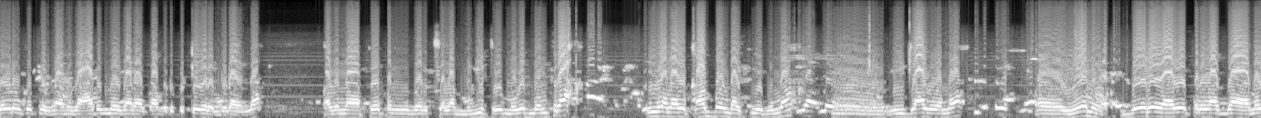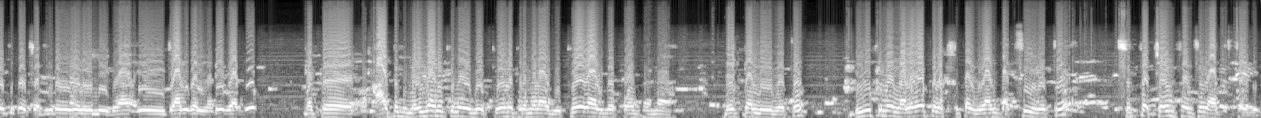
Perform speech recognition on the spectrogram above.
ಜವಳಕೊಪ್ಪಲು ಗ್ರಾಮದ ಆಟದ ಮೈದಾನ ಅಂತ ಅಂದ್ಬಿಟ್ಟು ಬಿಟ್ಟಿದ್ದಾರೆ ಮೂಡಾಯಿಂದ. ಅದನ್ನ ಪೇಪರ್ ವರ್ಕ್ಸ್ ಎಲ್ಲ ಮುಗೀತು. ಮುಗಿದ ನಂತರ ಈಗ ನಾವು ಕಾಂಪೌಂಡ್ ಹಾಕಿ ಇದನ್ನ ಈ ಜಾಗವನ್ನ ಏನು ಬೇರೆ ಯಾವುದೇ ತರವಾದ ಅನೈತಿಕ ಚಟುವಟಿಕೆಗಳು ಇಲ್ಲಿ ಈ ಜಾಗದಲ್ಲಿ ನಡೀಬಾರ್ದು. ಮತ್ತೆ ಆಟದ ಮೈದಾನಕ್ಕಿನ ಇದು ಪೂರ್ಣ ಪ್ರಮಾಣ ಉಪಯೋಗ ಆಗಬೇಕು ಅಂತ ನಿಟ್ಟಿನಲ್ಲಿ ಇವತ್ತು. ಇದಕ್ಕಿನ ನಲವತ್ತು ಲಕ್ಷ ರೂಪಾಯಿ ಗ್ರಾಂಟ್ ಹಾಕ್ಸಿ ಇವತ್ತು ಸುತ್ತ ಚೌನ್ ಫೆನ್ಸಿಂಗ್ ಹಾಕಿಸ್ತಾ ಇದ್ದೀವಿ.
